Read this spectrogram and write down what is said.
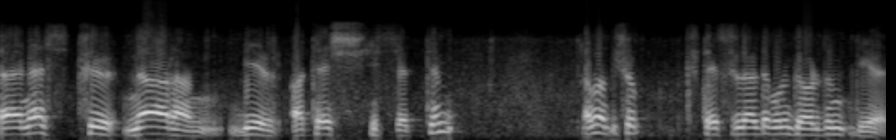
Enestü naran bir ateş hissettim. Ama birçok tefsirlerde bunu gördüm diye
